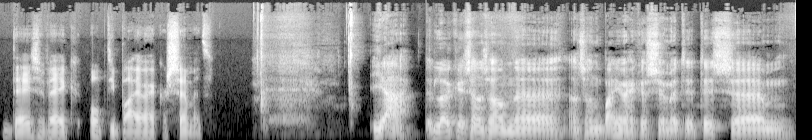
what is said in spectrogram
deze week op die Biohacker Summit. Ja, het leuke is aan zo'n uh, aan zo'n Biohacker Summit. Het is, um,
